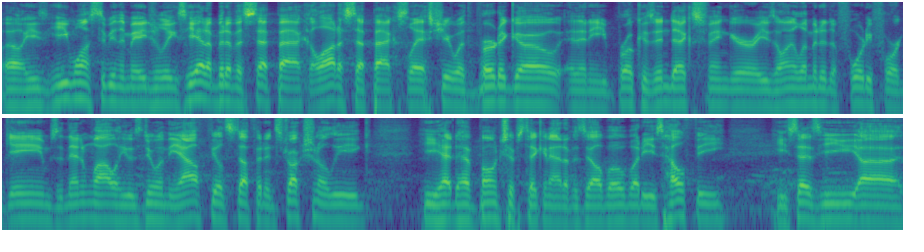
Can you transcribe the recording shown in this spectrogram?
Well, he's, he wants to be in the major leagues. He had a bit of a setback, a lot of setbacks last year with vertigo, and then he broke his index finger. He's only limited to 44 games. And then while he was doing the outfield stuff at instructional league, he had to have bone chips taken out of his elbow. But he's healthy. He says he uh,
